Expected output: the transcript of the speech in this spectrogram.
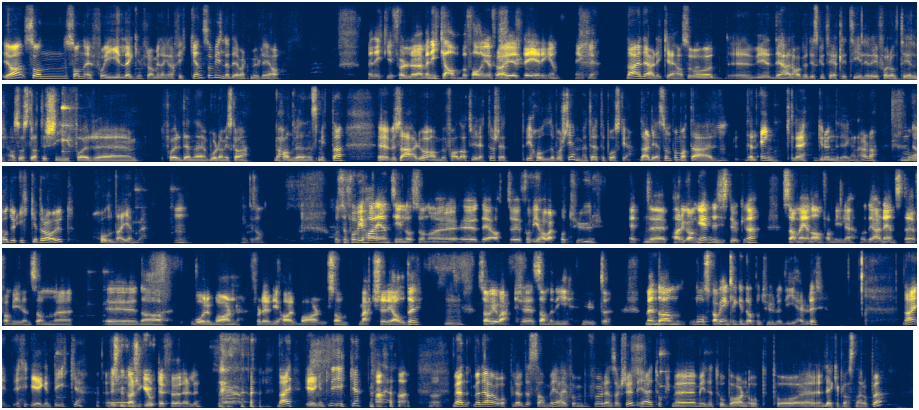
Ja, sånn, sånn FHI legger fram i den grafikken, så ville det vært mulig, ja. Men ikke, følge, men ikke anbefalingen fra regjeringen, egentlig. Nei, det er det ikke. Altså, og eh, vi, det her har vi jo diskutert litt tidligere i forhold til altså, strategi for, eh, for denne, hvordan vi skal behandle denne smitta. Eh, Så er det jo å anbefale at vi rett og slett vi holder oss hjemme til etter påske. Det er det som på en måte er den enkle grunnregelen her. da. Må Ja. du ikke dra ut, hold deg hjemme. Ikke sant? Og så får vi ha en til også når eh, det at eh, For vi har vært på tur et Mm. par ganger de siste ukene sammen med en annen familie. Og det er den eneste familien som eh, da våre barn, fordi de har barn som matcher i alder, så har vi vært eh, sammen med de ute. Men da, nå skal vi egentlig ikke dra på tur med de heller. Nei, egentlig ikke. Vi skulle Eh, kanskje ikke gjort det før heller. Nei, egentlig ikke. Nei, nei. Men, men jeg har jo opplevd det samme, jeg, for, for den saks skyld. Jeg tok med mine to barn opp på eh, lekeplassen her oppe.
